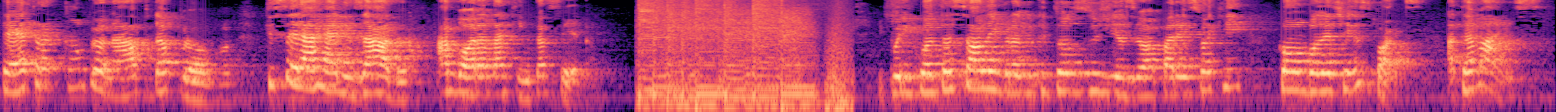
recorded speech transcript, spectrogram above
tetracampeonato da prova, que será realizado agora na quinta-feira. E por enquanto é só, lembrando que todos os dias eu apareço aqui com o Boletim Esportes. Até mais!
